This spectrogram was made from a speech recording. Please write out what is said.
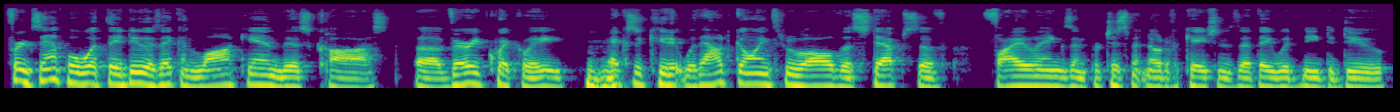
for example, what they do is they can lock in this cost uh, very quickly, mm-hmm. execute it without going through all the steps of filings and participant notifications that they would need to do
